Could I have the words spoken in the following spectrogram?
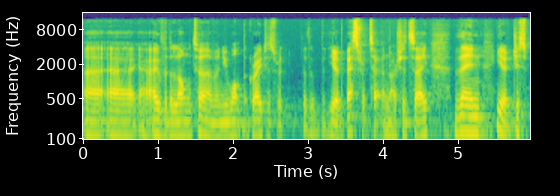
uh, uh, over the long term and you want the greatest, re- you know, the best return, I should say, then you know, just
